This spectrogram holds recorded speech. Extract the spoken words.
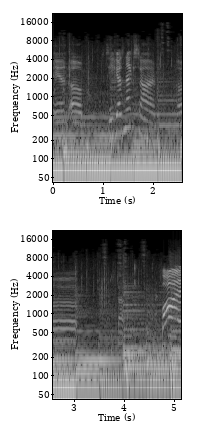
And um, see you guys next time. Uh, stop. Bye.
